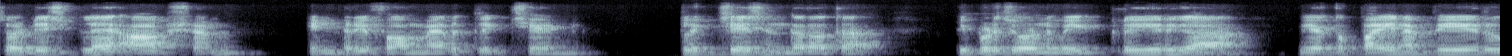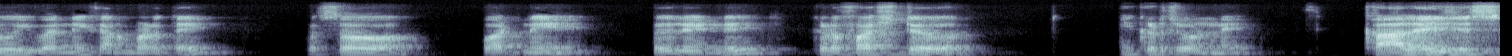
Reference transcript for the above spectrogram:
So display option entry form మీద క్లిక్ చేయండి. క్లిక్ చేసిన తర్వాత ఇప్పుడు చూడండి మీకు క్లియర్గా మీ యొక్క పైన పేరు ఇవన్నీ కనబడతాయి సో వాటిని వదిలేయండి. ఇక్కడ ఫస్ట్ ఇక్కడ చూడండి. కాలేజెస్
